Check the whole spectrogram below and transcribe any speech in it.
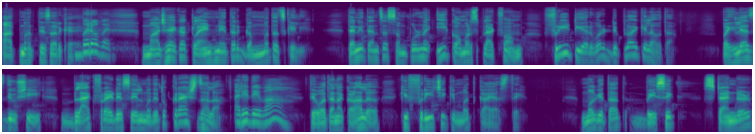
आत्महत्येसारखं आहे. बरोबर. माझ्या एका क्लायंटने तर गंमतच केली. त्यांनी त्यांचा संपूर्ण ई कॉमर्स प्लॅटफॉर्म फ्री टियरवर डिप्लॉय केला होता. पहिल्याच दिवशी ब्लॅक फ्रायडे सेलमध्ये तो क्रॅश झाला. अरे देवा. तेव्हा त्यांना कळालं की फ्रीची किंमत काय असते. मग येतात बेसिक स्टँडर्ड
